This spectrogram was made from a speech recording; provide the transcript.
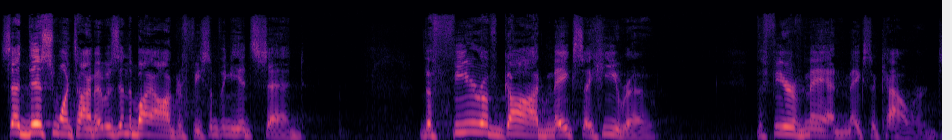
said this one time, it was in the biography, something he had said. The fear of God makes a hero, the fear of man makes a coward.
